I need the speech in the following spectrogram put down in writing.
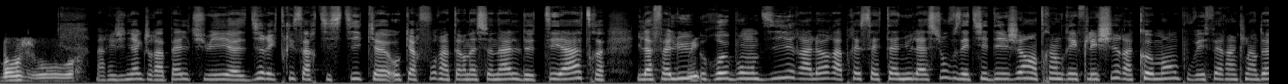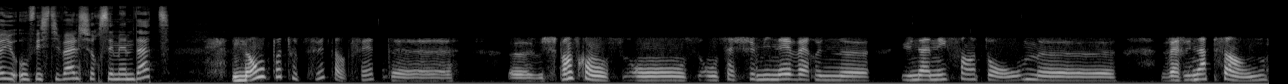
Bonjour. Marie Gignac, je rappelle, tu es euh, directrice artistique euh, au Carrefour international de théâtre. Il a fallu rebondir alors après cette annulation. Vous étiez déjà en train de réfléchir à comment on pouvait faire un clin d'œil au festival sur ces mêmes dates? Non, pas tout de suite en fait. Euh, je pense qu'on on, s'acheminait vers une, une année fantôme, vers une absence.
